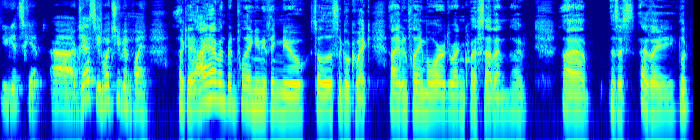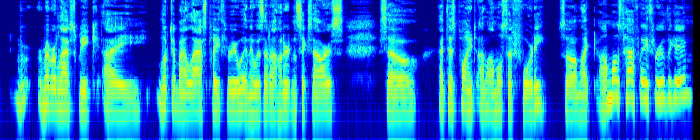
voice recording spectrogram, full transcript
you get skipped. Uh, Jesse, what you been playing? Okay, I haven't been playing anything new, so this will go quick. I've been playing more Dragon Quest Seven. Uh, as I, as I looked, remember last week, I looked at my last playthrough and it was at 106 hours. So at this point, I'm almost at 40. So I'm like almost halfway through the game.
